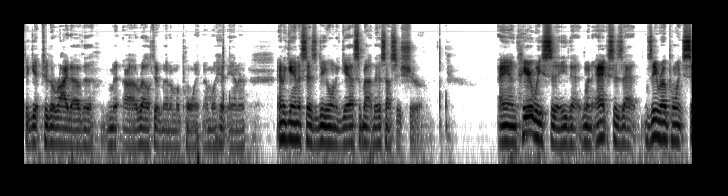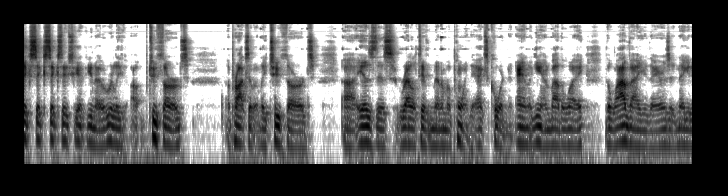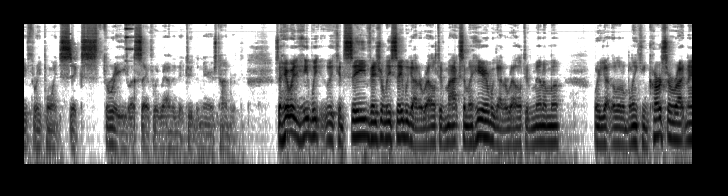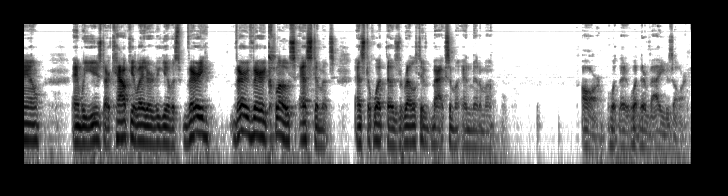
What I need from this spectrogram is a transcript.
to get to the right of the uh, relative minima point. I'm gonna hit enter. And again, it says, do you want to guess about this? I say, sure. And here we see that when x is at 0.6666, you know, really uh, two thirds, approximately two thirds, uh, is this relative minima point, the x coordinate. And again, by the way, the y value there is at negative 3.63, let's say if we rounded it to the nearest hundredth. So here we, he, we, we can see, visually see, we got a relative maxima here, we got a relative minima, you got the little blinking cursor right now. And we used our calculator to give us very, very, very close estimates as to what those relative maxima and minima are, what their what their values are.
